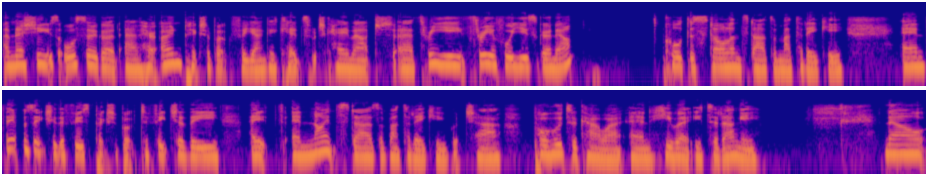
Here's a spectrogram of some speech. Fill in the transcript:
Um, now she's also got uh, her own picture book for younger kids, which came out uh, three, three or four years ago now called The Stolen Stars of Matariki. And that was actually the first picture book to feature the eighth and ninth stars of Matariki, which are Pohutukawa and Hiwa-i-te-rangi. Now,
